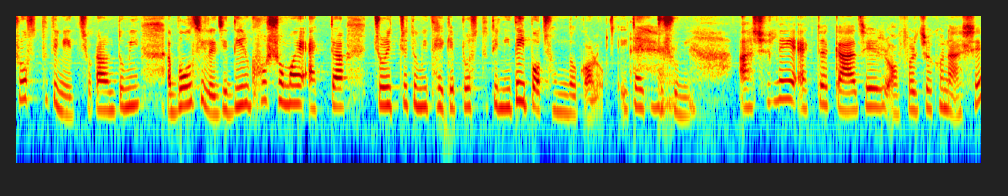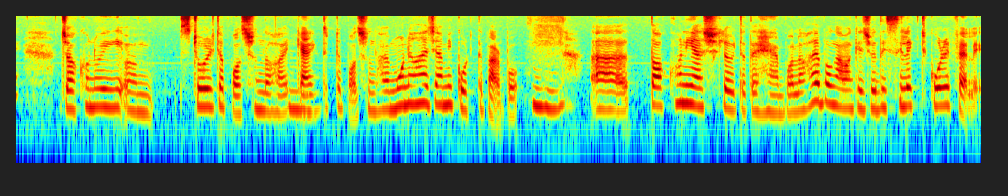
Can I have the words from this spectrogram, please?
প্রস্তুতি নিচ্ছ? কারণ তুমি বলছিলে যে দীর্ঘ সময় একটা চরিত্রে তুমি থেকে প্রস্তুতি নিতেই পছন্দ করো। এটা একটু শুনি। আসলে একটা কাজের অফার যখন আসে যখন ওই স্টোরিটা পছন্দ হয় ক্যারেক্টারটা পছন্দ হয় মনে হয় যে আমি করতে পারব। তখনই আসলে ওটাতে হ্যাঁ বলা হয় এবং আমাকে যদি সিলেক্ট করে ফেলে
